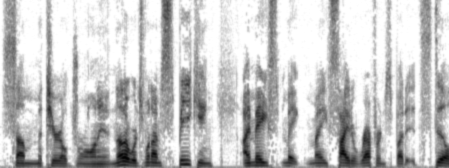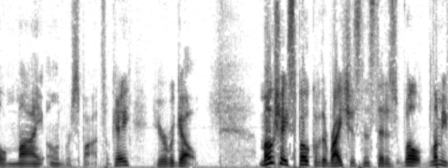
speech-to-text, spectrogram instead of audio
some material drawn in. In other words, when I'm speaking, I may make may cite a reference, but it's still my own response. Okay, here we go. Moshe spoke of the righteousness that is. Well, let me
